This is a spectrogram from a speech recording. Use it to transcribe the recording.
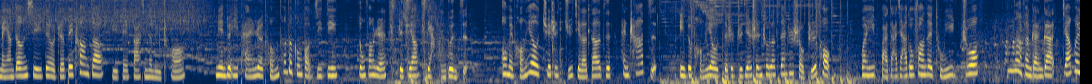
每样东西都有着被创造与被发现的旅程。面对一盘热腾腾的宫保鸡丁，东方人只需要两根棍子，欧美朋友却是举起了刀子和叉子，印度朋友则是直接伸出了三只手指头。万一把大家都放在同一桌，那份尴尬将会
